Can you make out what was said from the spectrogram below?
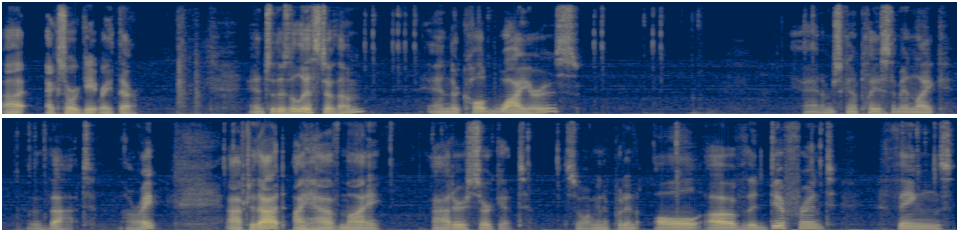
uh, XOR gate right there. And so there's a list of them, and they're called wires. And I'm just going to place them in like that. All right. After that, I have my adder circuit. So I'm going to put in all of the different things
